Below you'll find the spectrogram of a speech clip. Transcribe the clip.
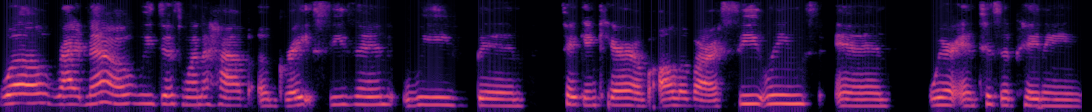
Well, right now, we just want to have a great season. We've been taking care of all of our seedlings and we're anticipating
